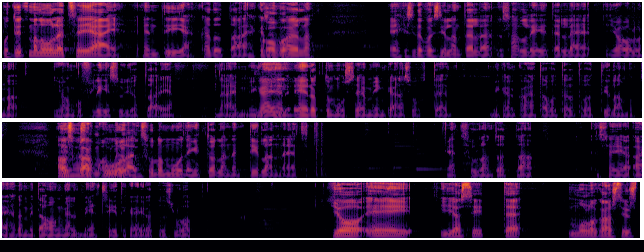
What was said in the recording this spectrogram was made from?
Mutta nyt mä luulen, että se jäi, en tiedä, katsotaan, ehkä Kova. se voi olla, ehkä sitä voi silloin tällöin sallia itselleen jouluna jonkun fliisun jotain ja näin, mikä Niin. niin. ehdottomuus ei ole minkään suhteen, mikä on kahden tavoiteltava tila, mutta hauskaa kuulla, mieltä. että sulla on muutenkin tollanen tilanne, että, että sulla on tota, se ei aiheuta mitään ongelmia, että siitäkään joutuisi luopumaan. Joo, ei. Ja sitten mulla on kans just,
